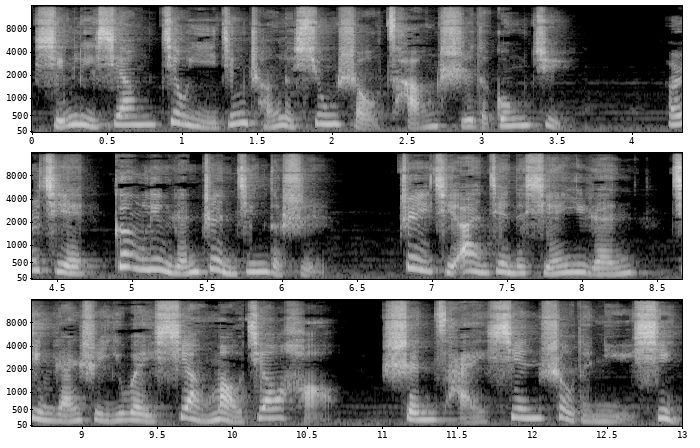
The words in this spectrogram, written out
行李箱就已经成了凶手藏尸的工具，而且更令人震惊的是，这起案件的嫌疑人竟然是一位相貌姣好、身材纤瘦的女性。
